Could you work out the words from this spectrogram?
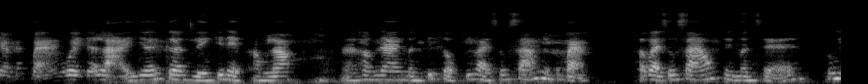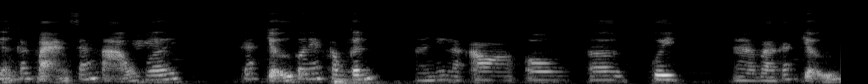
Chào các bạn quay trở lại với kênh Luyện Chữ Đẹp Hồng Lo à, Hôm nay mình tiếp tục với bài số 6 nha các bạn. Ở bài số 6 thì mình sẽ hướng dẫn các bạn sáng tạo với các chữ có nét cong kính à, Như là O, O, Ơ, Quy à, Và các chữ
